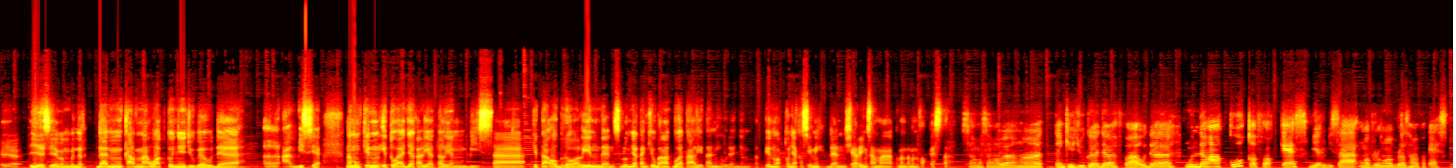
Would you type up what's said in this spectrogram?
ya. Iya sih emang bener. Dan karena waktunya juga udah uh, abis ya. Nah mungkin itu aja kali ya yang bisa kita obrolin dan sebelumnya thank you banget buat Talita nih udah nyempetin waktunya ke sini dan sharing sama teman-teman Vokester. Sama-sama banget. Thank you juga Dava udah ngundang aku ke Vokes biar bisa ngobrol-ngobrol sama Vokester.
